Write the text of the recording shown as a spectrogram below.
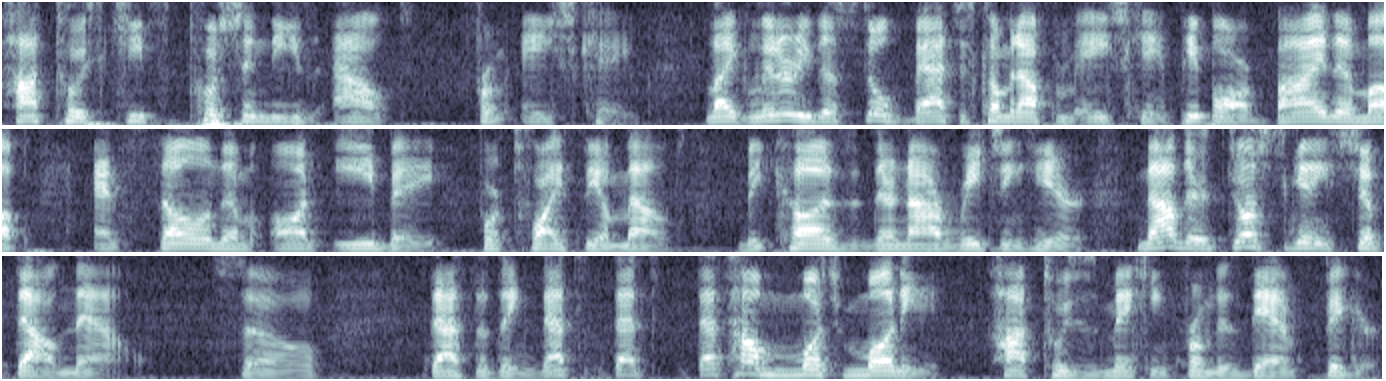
Hot Toys keeps pushing these out from HK. Like literally, there's still batches coming out from HK. People are buying them up and selling them on eBay for twice the amount because they're not reaching here. Now they're just getting shipped out now. So that's the thing. That's that's that's how much money Hot Toys is making from this damn figure,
